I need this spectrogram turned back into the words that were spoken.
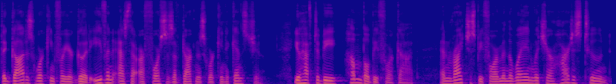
that God is working for your good, even as there are forces of darkness working against you. You have to be humble before God and righteous before Him in the way in which your heart is tuned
